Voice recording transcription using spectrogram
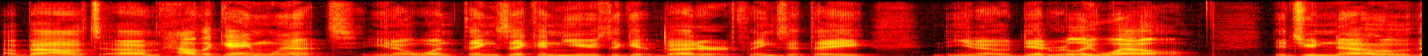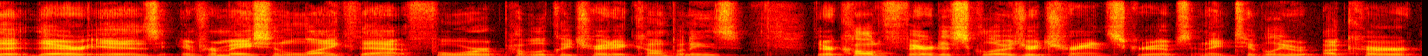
about um, how the game went. You know, what things they can use to get better, things that they, you know, did really well. Did you know that there is information like that for publicly traded companies? They're called fair disclosure transcripts, and they typically occur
